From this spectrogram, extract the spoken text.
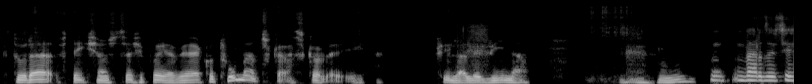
która w tej książce się pojawia jako tłumaczka z kolei. Fila Lewina. Mhm. Bardzo, cie,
